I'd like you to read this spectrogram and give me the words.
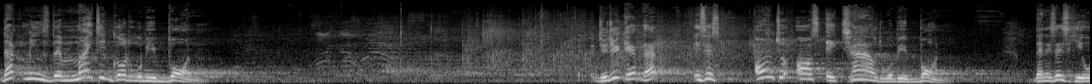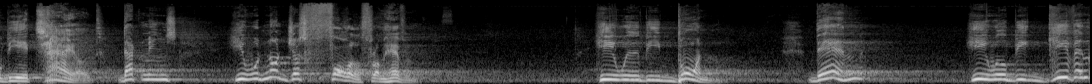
that means the mighty God will be born. Did you get that? It says, Unto us a child will be born. Then it says, He will be a child. That means he would not just fall from heaven, he will be born. Then he will be given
